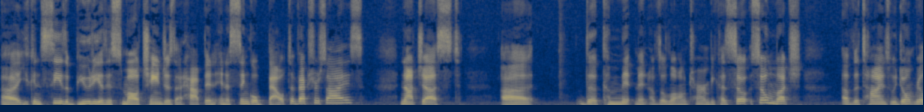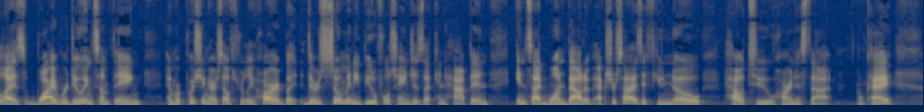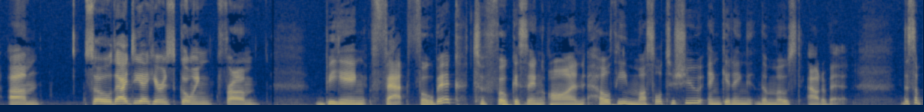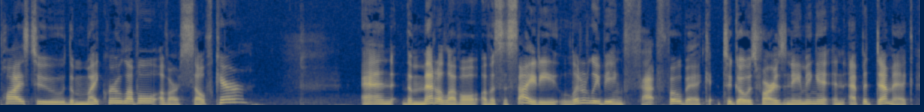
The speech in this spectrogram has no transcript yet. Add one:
uh, you can see the beauty of the small changes that happen in a single bout of exercise, not just uh, the commitment of the long term. Because so so much of the times we don't realize why we're doing something and we're pushing ourselves really hard, but there's so many beautiful changes that can happen inside one bout of exercise if you know how to harness that. Okay. Um, so the idea here is going from being fat phobic to focusing on healthy muscle tissue and getting the most out of it. This applies to the micro level of our self care and the meta level of a society literally being fat phobic to go as far as naming it an epidemic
